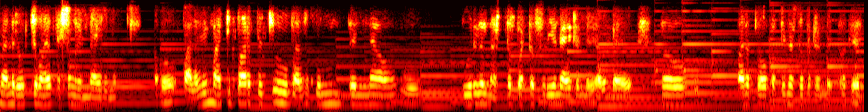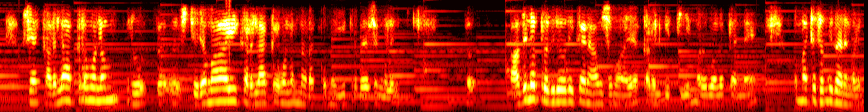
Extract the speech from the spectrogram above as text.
നല്ല രൂക്ഷമായ പ്രശ്നങ്ങൾ ഉണ്ടായിരുന്നു. അപ്പോ പലരും മാറ്റിപ്പാർപ്പിച്ചു. പലർക്കും പിന്നെ വീടുകൾ നഷ്ടപ്പെട്ട സ്ഥിതി ഉണ്ടായിട്ടുണ്ട്. അവരുടെ പല പ്രോപ്പർട്ടി നഷ്ടപ്പെട്ടിട്ടുണ്ട് ഓക്കെ പക്ഷെ കടലാക്രമണം സ്ഥിരമായി കടലാക്രമണം നടക്കുന്ന ഈ പ്രദേശങ്ങളിൽ അതിനെ പ്രതിരോധിക്കാൻ ആവശ്യമായ കടൽ ഭിത്തിയും അതുപോലെ തന്നെ മറ്റു സംവിധാനങ്ങളും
